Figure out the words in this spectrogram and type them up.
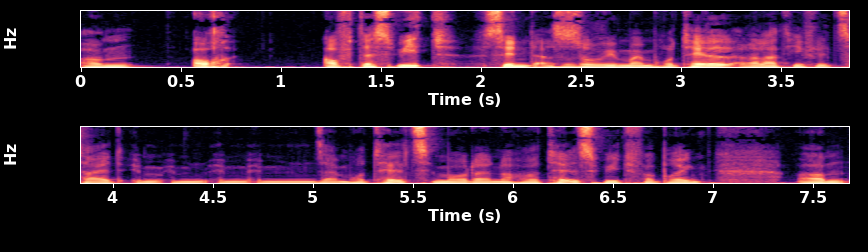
ähm, auch auf der Suite sind, also so wie man im Hotel relativ viel Zeit im, im, im, in seinem Hotelzimmer oder in einer Hotelsuite verbringt, ähm,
